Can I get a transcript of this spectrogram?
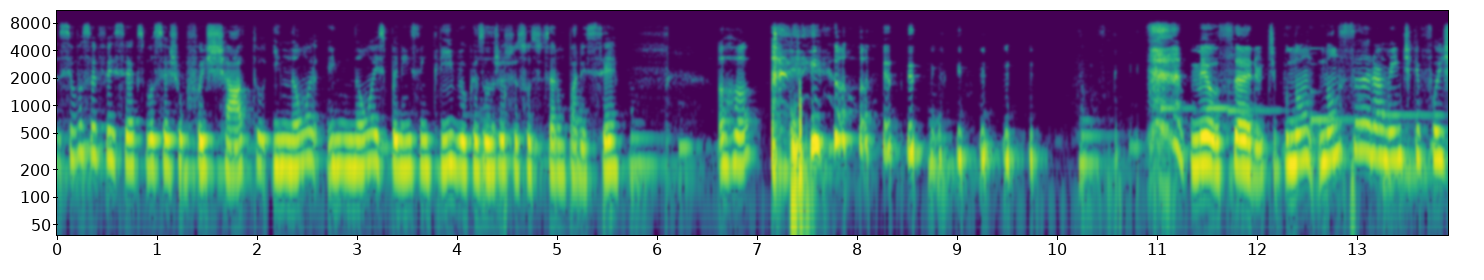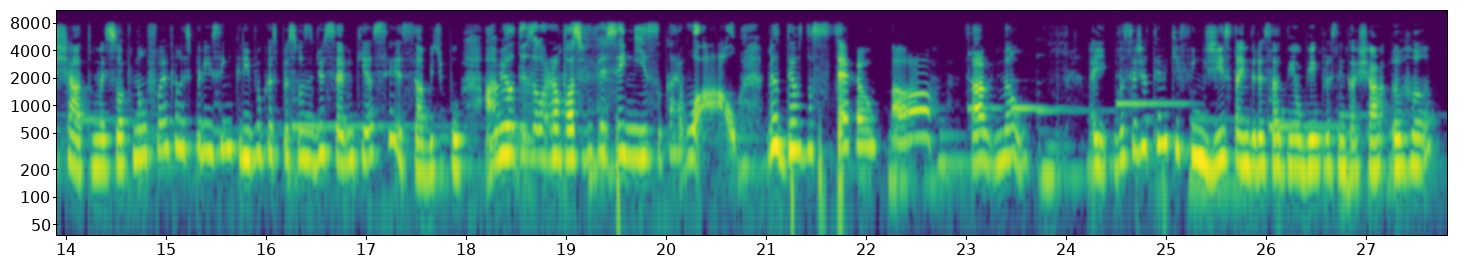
se você fez sexo, você achou que foi chato e não, e não a experiência incrível que as outras pessoas fizeram parecer? Aham. Uhum. Meu, sério, tipo, não, não necessariamente que foi chato, mas só que não foi aquela experiência incrível que as pessoas disseram que ia ser, sabe? Tipo, ah, meu Deus, agora não posso viver sem isso, cara, uau! Meu Deus do céu! Ah! Sabe? Não. Aí, você já teve que fingir estar interessado em alguém para se encaixar? Aham. Uhum.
